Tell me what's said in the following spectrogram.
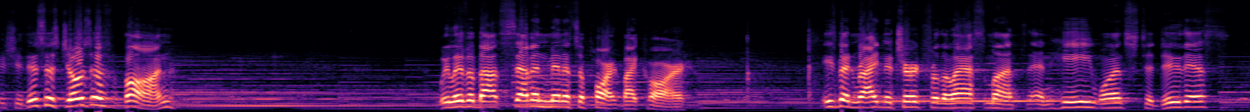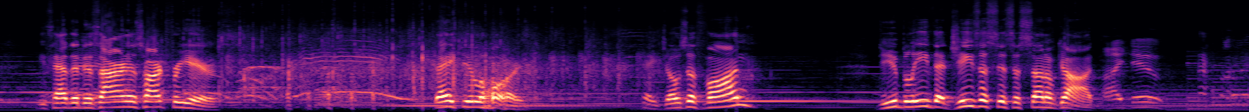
Introduce you. This is Joseph Vaughn. We live about seven minutes apart by car. He's been riding to church for the last month, and he wants to do this. He's had the desire in his heart for years. Thank you, Lord. Okay, Joseph Vaughn, do you believe that Jesus is the Son of God? I do.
